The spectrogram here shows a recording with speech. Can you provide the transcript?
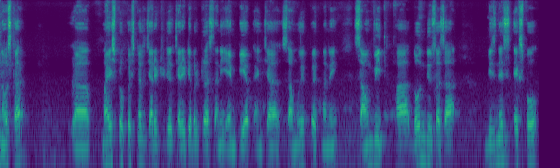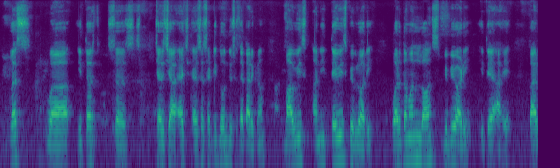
नमस्कार. Mahesh professional charity charitable trust आणि एम पी एफ यांच्या सामूहिक प्रयत्नाने सामवित हा दोन दिवसाचा बिझनेस एक्सपो प्लस व इतर स- स- चर्चा याच- याच्यासाठी दोन दिवसाचा कार्यक्रम बावीस आणि तेवीस फेब्रुवारी वर्धमान लॉन्स बिबीवाडी इथे आहे. कार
